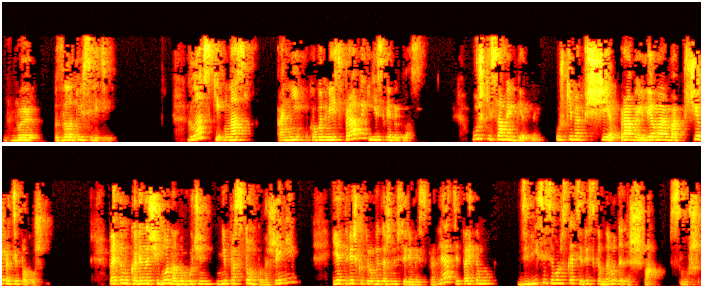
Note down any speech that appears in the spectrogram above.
в золотой середине. Глазки у нас, они у кого-то есть правый и есть левый глаз. Ушки самые бедные. Ушки вообще, правое и левое вообще противоположны. Поэтому колено Шимона, оно в очень непростом положении. И это вещь, которую мы должны все время исправлять. И поэтому девиз, если можно сказать, еврейского народа, это шва, слушай.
